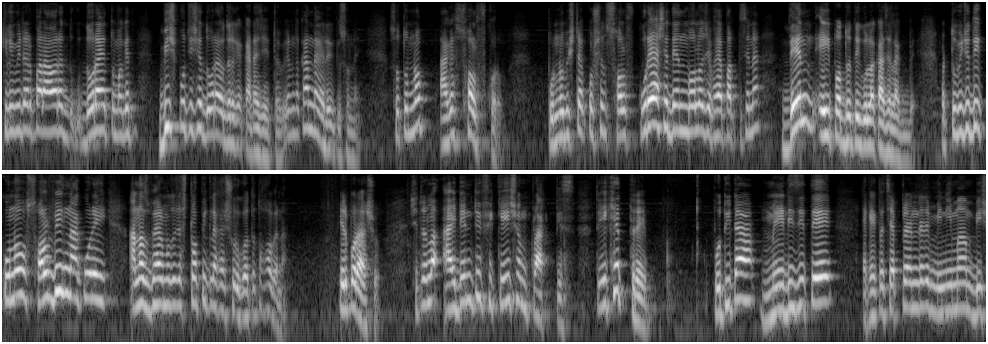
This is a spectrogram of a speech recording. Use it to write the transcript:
কিলোমিটার পার আওয়ারে দৌড়ায়, তোমাকে বিশ পঁচিশে দৌড়ায় ওদেরকে কাটা যেতে হবে। কিন্তু কান্দাকাটির কিছু নেই। সো তোমরা আগে সলভ করো। পনেরো বিশটা কোশ্চেন সলভ করে আসে দেন বলো যে, ভাই, পারতেছি না। দেন এই পদ্ধতিগুলো কাজে লাগবে। বাট তুমি যদি কোনো সলভিং না করেই আনাস ভাইয়ের মতো যে টপিক লেখা শুরু করতে তো হবে না। এরপরে আসো। সেটা হলো আইডেন্টিফিকেশন প্র্যাকটিস তো এক্ষেত্রে প্রতিটা মেডিজিতে এক একটা চ্যাপ্টার আন্ডারে মিনিমাম বিশ,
